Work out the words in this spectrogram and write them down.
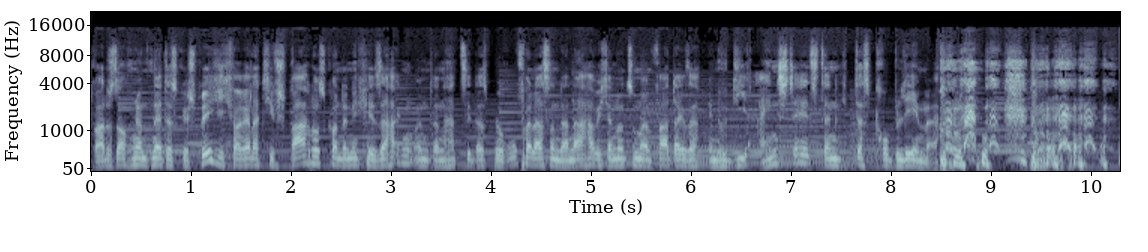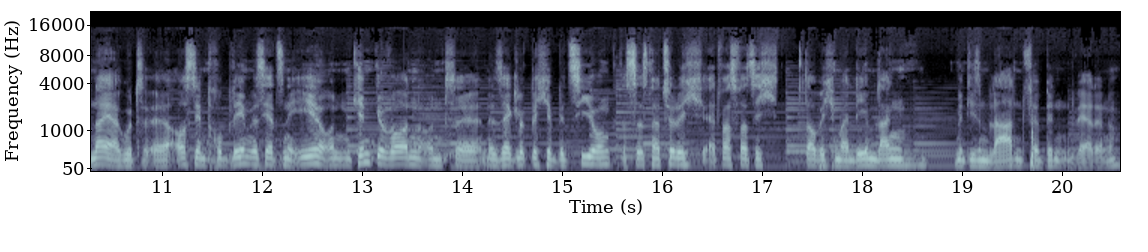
war das auch ein ganz nettes Gespräch. Ich war relativ sprachlos, konnte nicht viel sagen und dann hat sie das Büro verlassen und danach habe ich dann nur zu meinem Vater gesagt, wenn du die einstellst, dann gibt das Probleme. naja gut, äh, aus dem Problem ist jetzt eine Ehe und ein Kind geworden und äh, eine sehr glückliche Beziehung. Das ist natürlich etwas, was ich, glaube ich, mein Leben lang mit diesem Laden verbinden werde. Ne?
